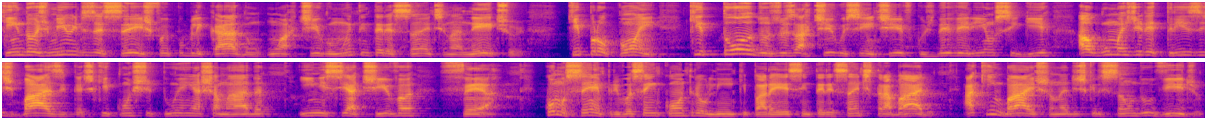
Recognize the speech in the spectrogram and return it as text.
que em 2016 foi publicado um artigo muito interessante na Nature que propõe que todos os artigos científicos deveriam seguir algumas diretrizes básicas que constituem a chamada iniciativa FAIR. Como sempre, você encontra o link para esse interessante trabalho aqui embaixo na descrição do vídeo.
